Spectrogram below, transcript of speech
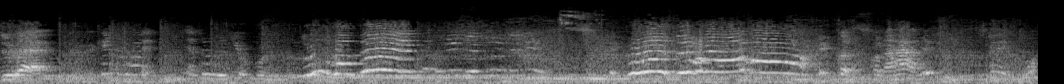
Du är... Jag tror inte jag kommer förlora dig. Kolla här nu. Ska vi gå?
